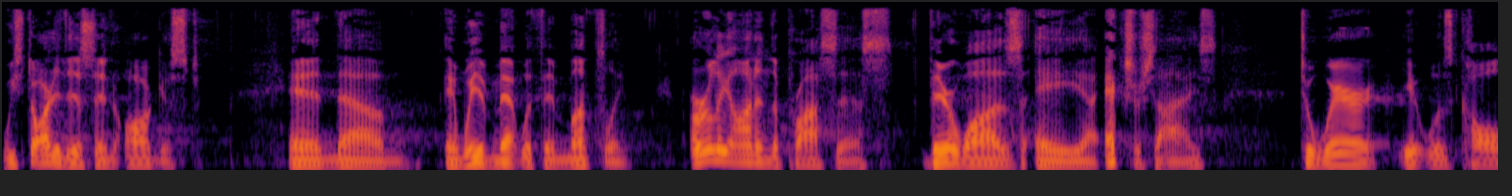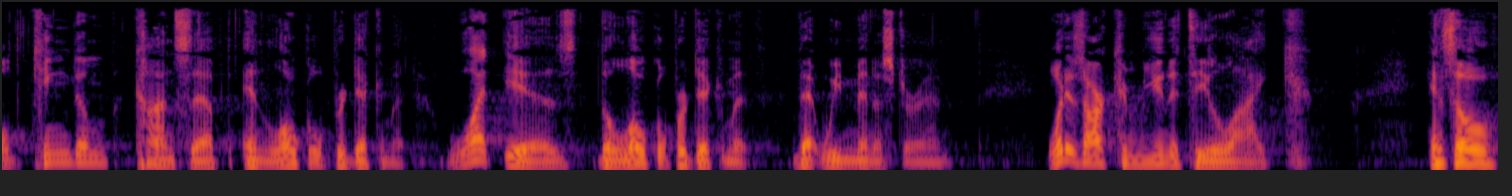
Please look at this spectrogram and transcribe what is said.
we started this in August, and, um, and we have met with them monthly. Early on in the process, there was a uh, exercise to where it was called kingdom concept and local predicament. What is the local predicament that we minister in? What is our community like? And so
